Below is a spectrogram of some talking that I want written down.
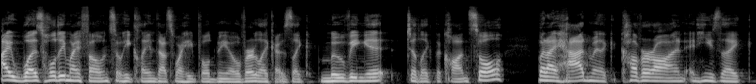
I was holding my phone, so he claimed that's why he pulled me over. Like I was like moving it to like the console, but I had my like cover on, and he's like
